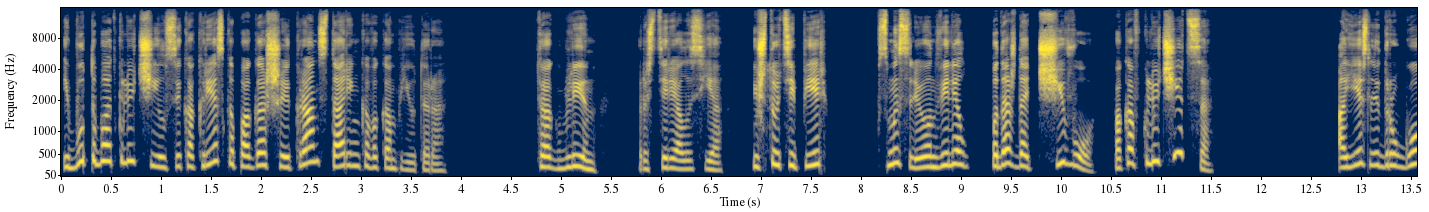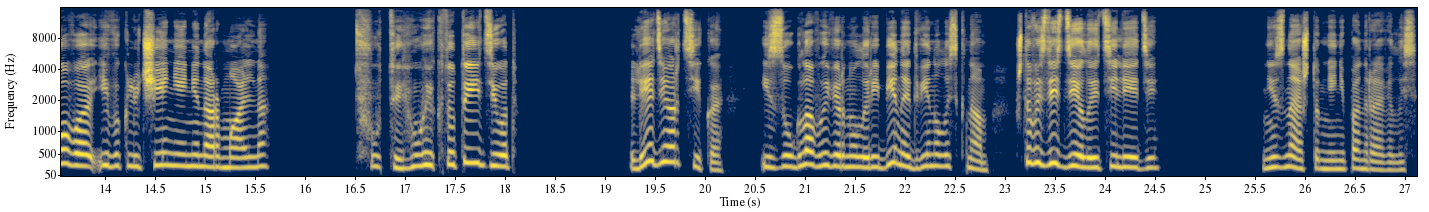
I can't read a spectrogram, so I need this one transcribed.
И будто бы отключился, как резко погасший экран старенького компьютера. «Так, блин», — растерялась я, — «и что теперь?» В смысле, он велел подождать чего? Пока включится? А если другого и выключение ненормально? Тьфу ты, ой, кто-то идет. Леди Артика из-за угла вывернула рябина и двинулась к нам. Что вы здесь делаете, леди? Не знаю, что мне не понравилось.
